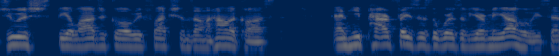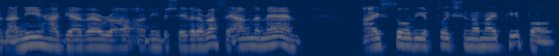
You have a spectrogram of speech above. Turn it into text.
"Jewish Theological Reflections on the Holocaust." And he paraphrases the words of Yirmiyahu. He says, "Ani hagever ani b'shevet I'm the man. I saw the affliction of my people.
